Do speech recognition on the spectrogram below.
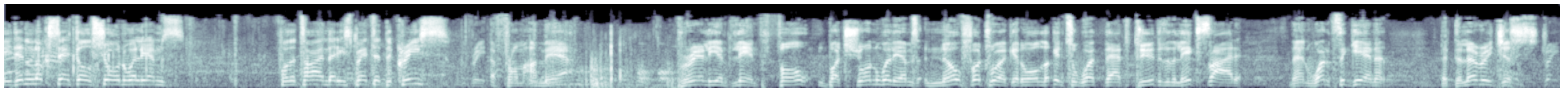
he didn't look settled, Sean Williams, for the time that he spent at the crease. From Amir. Brilliant length, full, but Sean Williams, no footwork at all, looking to work that through to the leg side. Then once again, the delivery just straight.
